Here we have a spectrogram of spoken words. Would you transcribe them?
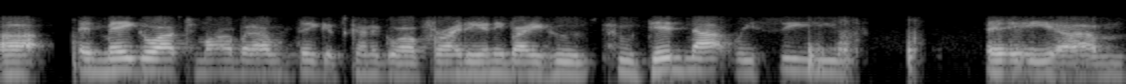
uh, it may go out tomorrow, but I would think it's going to go out Friday. Anybody who who did not receive a um,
